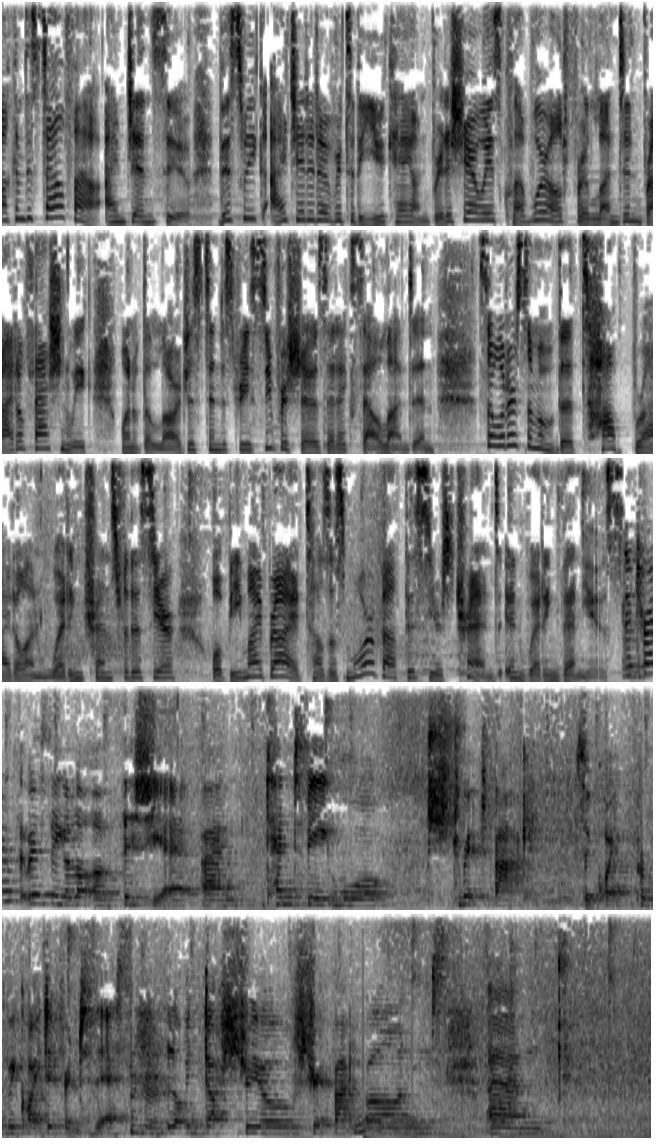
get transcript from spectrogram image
welcome to Style File. I'm Jen Su. This week, I jetted over to the UK on British Airways Club World for London Bridal Fashion Week, one of the largest industry super shows at ExCeL London. So what are some of the top bridal and wedding trends for this year? Well, Be My Bride tells us more about this year's trend in wedding venues. The trends that we're seeing a lot of this year um, tend to be more stripped back so quite probably quite different to this. Mm-hmm. A lot of industrial, stripped back bands, um,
